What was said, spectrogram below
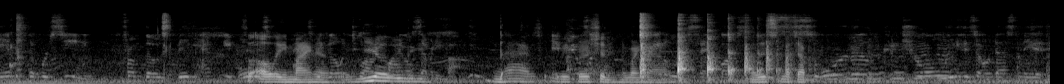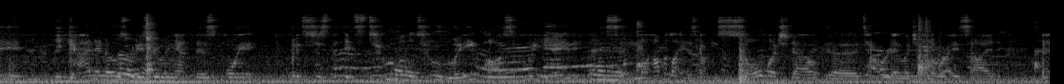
damage that we're seeing from those big hefty boys. So only as we minor go into our final yearly 75. dives It feels reversion like right finally now. Sandbox Now this is matchup. Sort of controlling his own destiny. It- it- he kind of knows what he's doing at this point, but it's just it's too little, too late. Possibly. It- it's- Muhammad Light has gotten so much down, uh, tower damage on the right side that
